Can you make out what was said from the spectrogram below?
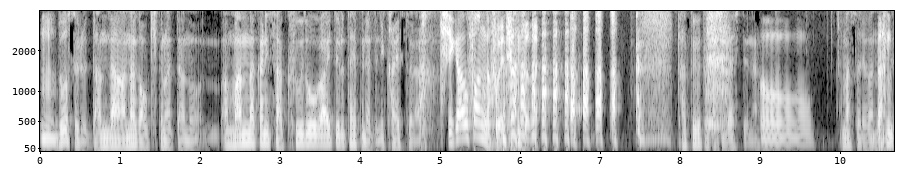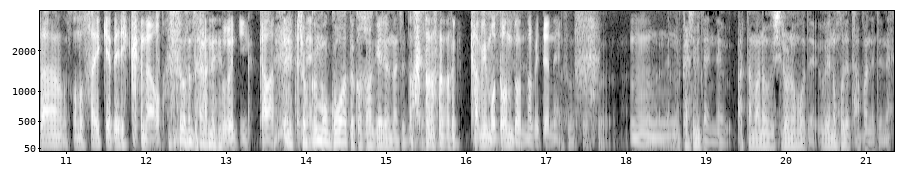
うん。どうする？だんだん穴が大きくなって、あの、あ真ん中にさ、空洞が開いてるタイプのやつに返したら、違うファンが増えてるんじゃない？タトゥーとかしだしてな。うん。まあそれはだんだん、そのサイケデリックな そうだね作風に変わってってね。曲も5話とかかけるようになっちゃった。髪もどんどん伸びてね。そうそうそう。うんね昔みたいにね、頭の後ろの方で、上の方で束ねてね。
